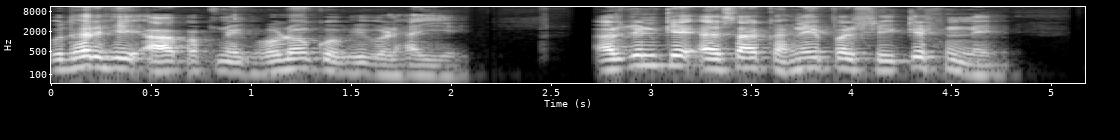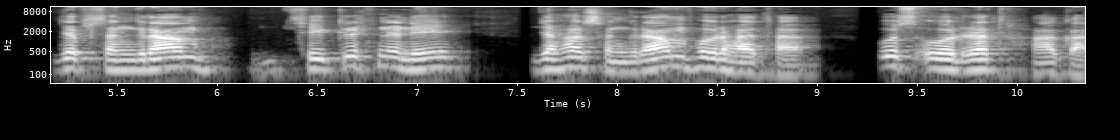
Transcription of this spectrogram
उधर ही आप अपने घोड़ों को भी बढ़ाइए। अर्जुन के ऐसा कहने पर श्री कृष्ण ने, जब संग्राम श्री कृष्ण ने जहाँ संग्राम हो रहा था, उस ओर रथ हाँका।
